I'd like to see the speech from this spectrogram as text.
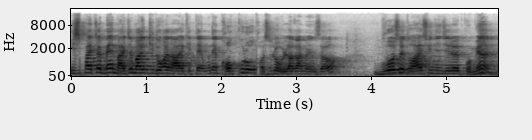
28절 맨 마지막에 기도가 나와 있기 때문에 거꾸로 거슬러 올라가면서 무엇을 더 할 수 있는지를 보면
